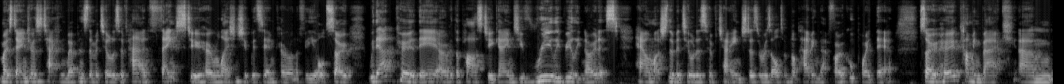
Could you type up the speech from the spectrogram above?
most dangerous attacking weapons the Matildas have had, thanks to her relationship with Sam Kerr on the field. So without Kerr there over the past two games, you've really, really noticed how much the Matildas have changed as a result of not having that focal point there. So her coming back um,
